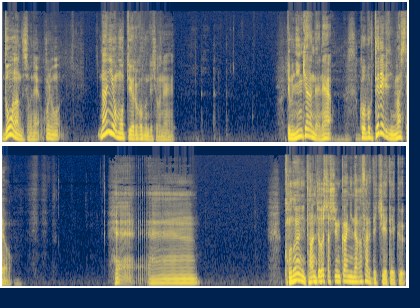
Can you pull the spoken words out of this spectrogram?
どうなんでしょうね。これも、何をもって喜ぶんでしょうね。でも人気あるんだよね。これ僕テレビで見ましたよ。へえ。この世に誕生した瞬間に流されて消えていく。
